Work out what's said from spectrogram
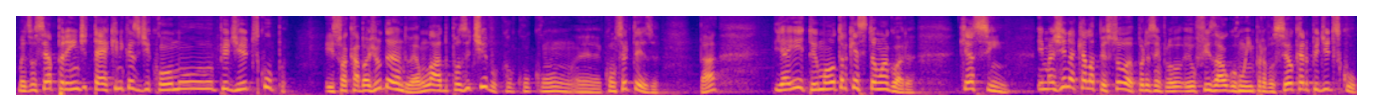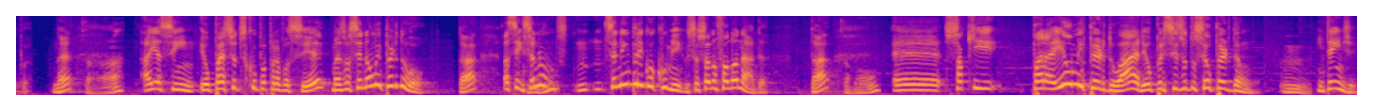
mas você aprende técnicas de como pedir desculpa. Isso acaba ajudando, é um lado positivo, com, com, é, com certeza. Tá? E aí tem uma outra questão agora, que é assim, imagina aquela pessoa, por exemplo, eu fiz algo ruim para você, eu quero pedir desculpa, né? Tá. Aí assim, eu peço desculpa para você, mas você não me perdoou, tá? Assim, você uhum. não, você nem brigou comigo, você só não falou nada, tá? Tá bom. É, só que para eu me perdoar, eu preciso do seu perdão. Hum. Entende?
